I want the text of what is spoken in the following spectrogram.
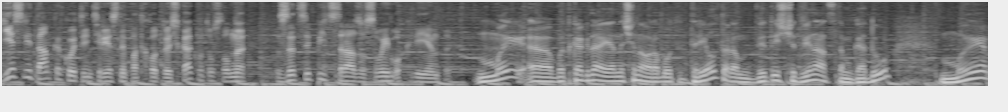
Есть ли там какой-то интересный подход? То есть как вот условно зацепить сразу своего клиента? Мы, э, вот когда я начинал работать риэлтором в 2012 году, мы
